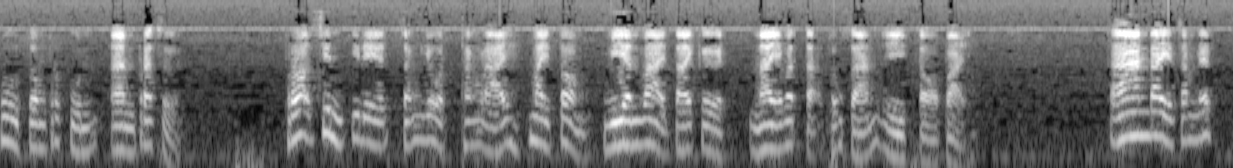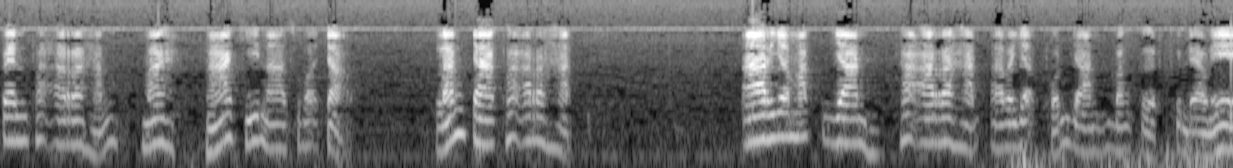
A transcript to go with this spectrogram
ผู้ทรงพระคุณอันประเสริฐ เพราะสิ้นกิเลสสังโยชน์ทั้งหลายไม่ต้องเวียนว่ายตายเกิดในวัฏสงสารอีกต่อไป การได้สำเร็จเป็นพระอรหันต์มาหาขีนาสวะเจ้า หลังจากพระอรหันต์อริยมรรคญาณพระอรหันต์อริยผลญาณบังเกิดขึ้นแล้วนี้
